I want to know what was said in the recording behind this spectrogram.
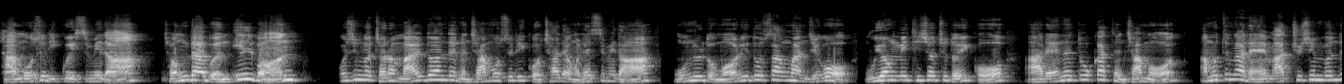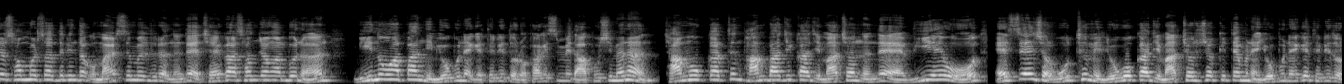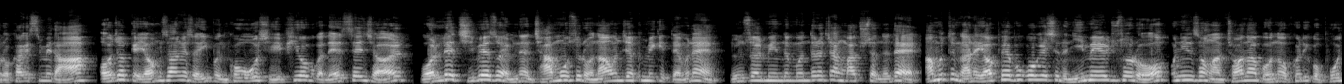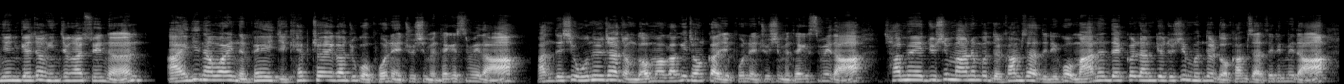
잠옷을 입고 있습니다. 정답은 1번 보신 것처럼 말도 안 되는 잠옷을 입고 촬영을 했습니다. 오늘도 머리도 싹 만지고 우영미 티셔츠도 입고 아래는 똑같은 잠옷. 아무튼 간에 맞추신 분들 선물 쏴드린다고 말씀을 드렸는데 제가 선정한 분은 민호 아빠님 요 분에게 드리도록 하겠습니다. 보시면은 잠옷 같은 반바지까지 맞췄는데 위에 옷 에센셜 오트밀 요거까지 맞춰주셨기 때문에 요 분에게 드리도록 하겠습니다. 어저께 영상에서 입은 그 옷이 피오브가 에센셜 원래 집에서 입는 잠옷으로 나온 제품이기 때문에 눈썰미 있는 분들은 쫙 맞추셨는데 아무튼 간에 옆에 보고 계시는 이메일 주소로 본인 성함 전화번호 그리고 본인 계정 인증할 수 있는 아이디 나와 있는 페이지 캡처해가지고 보내주시면 되겠습니다. 반드시 오늘 자정 넘어가기 전까지 보내주시면 되겠습니다. 참여해주신 많은 분들 감사드리고 많은 댓글 남겨주신 분들도 감사드립니다.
